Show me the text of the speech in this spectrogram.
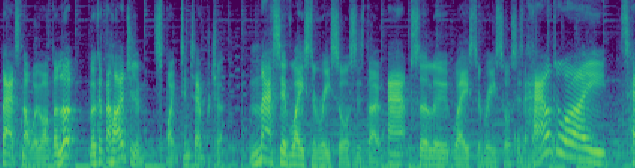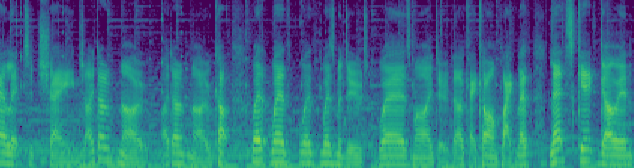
that's not what we want. But look, look at the hydrogen. Spiked in temperature. Massive waste of resources, though. Absolute waste of resources. How do I tell it to change? I don't know. I don't know. Cut. Where, where, where, where's my dude? Where's my dude? Okay, come on, Plank. Let, let's get going.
